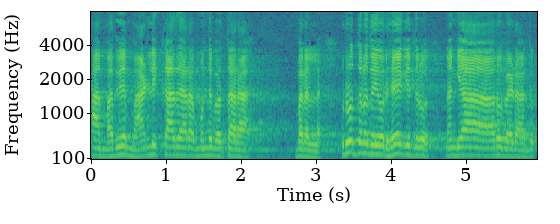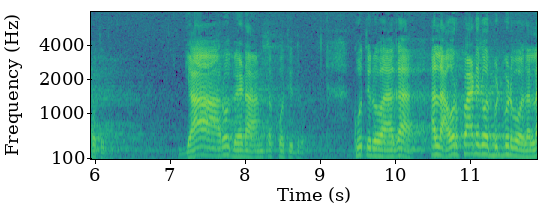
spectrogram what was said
ಆ ಮದುವೆ ಮಾಡಲಿಕ್ಕಾದ ಯಾರ ಮುಂದೆ ಬರ್ತಾರಾ? ಬರಲ್ಲ. ರುದ್ರದೇವರು ಹೇಗಿದ್ರು, ನಂಗೆ ಯಾರೂ ಬೇಡ ಅಂತ ಕೂತಿದ್ರು. ಯಾರೂ ಬೇಡ ಅಂತ ಕೂತಿದ್ರು. ಕೂತಿರುವಾಗ, ಅಲ್ಲ, ಅವ್ರ ಪಾಡಿಗೆ ಅವ್ರು ಬಿಟ್ಬಿಡ್ಬೋದಲ್ಲ?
